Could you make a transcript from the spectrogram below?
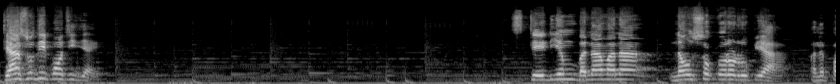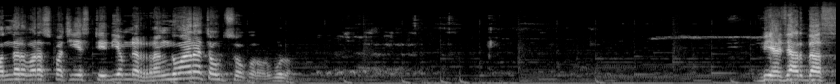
ત્યાં સુધી પહોંચી જાય. સ્ટેડિયમ બનાવવાના નવસો કરોડ રૂપિયા અને પંદર વર્ષ પછી એ સ્ટેડિયમને રંગવાના ચૌદસો કરોડ. બોલો. બે હજાર દસ.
